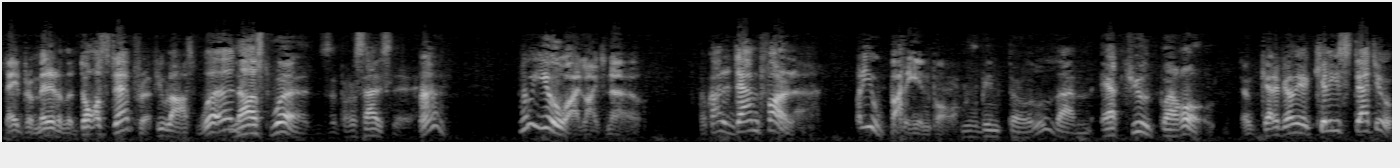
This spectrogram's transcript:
Stayed for a minute on the doorstep for a few last words. Last words, precisely. Huh? Who are you, I'd like to know? I'm quite a damned foreigner. What are you butting in for? You've been told I'm Hercule Poirot. Don't care if you're the Achilles statue.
